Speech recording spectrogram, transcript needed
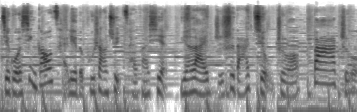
结果兴高采烈地扑上去，才发现原来只是打九折、八折。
